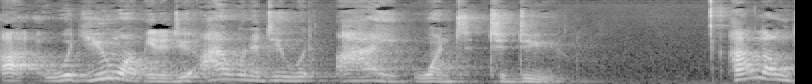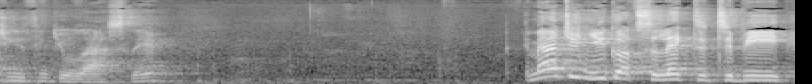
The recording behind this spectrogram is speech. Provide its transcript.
uh, what you want me to do. I want to do what I want to do. How long do you think you'll last there? Imagine you got selected to be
